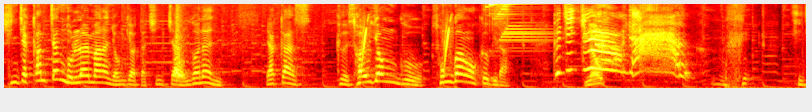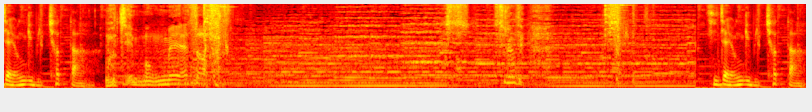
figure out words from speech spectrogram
진짜 깜짝 놀랄만한 연기였다 진짜. 이거는 약간 스- 그 설경구 송광호급이다. 그치 쭈 진짜 연기 미쳤다. 무지 목매에서. 수- 수련대 진짜 연기 미쳤다.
